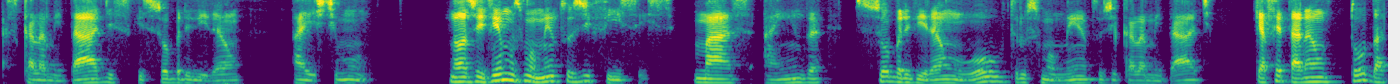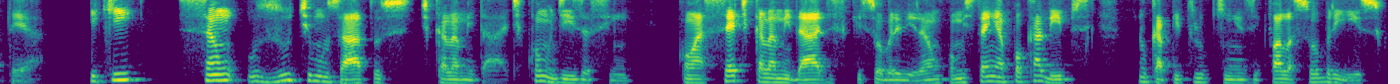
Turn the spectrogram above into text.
às calamidades que sobrevirão a este mundo. Nós vivemos momentos difíceis, mas ainda sobrevirão outros momentos de calamidade que afetarão toda a terra e que são os últimos atos de calamidade. Como diz assim, com as sete calamidades que sobrevirão, como está em Apocalipse, no capítulo 15, fala sobre isso,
